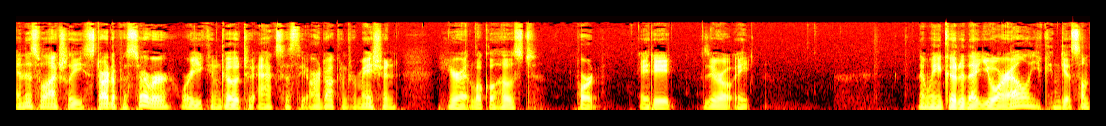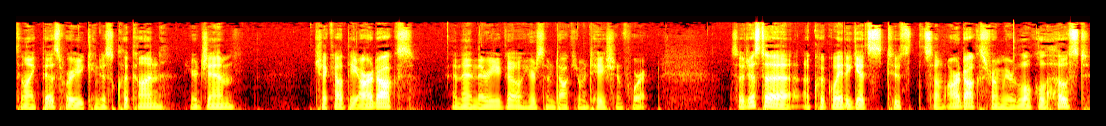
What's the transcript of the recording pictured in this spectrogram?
and this will actually start up a server where you can go to access the RDoc information here at localhost port 8808. Then when you go to that URL, you can get something like this where you can just click on your gem, check out the RDocs, and then there you go. Here's some documentation for it. So just a, a quick way to get to some RDocs from your local host,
